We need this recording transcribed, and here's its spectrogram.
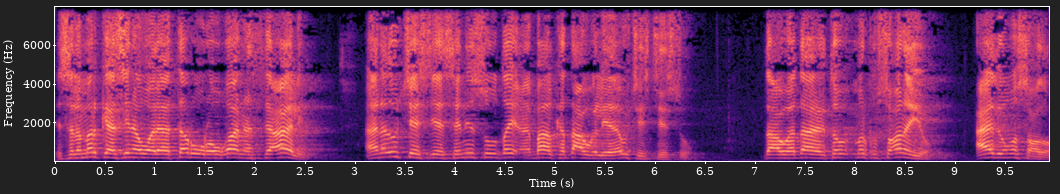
Isla markaasina walaa taruu rawqaana athacaalib aanad u jeesjeesanin suu baalka dacwga layihahda u jeesjeesto. Dacwga aragto markuu soconayo caadi uma socdo.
